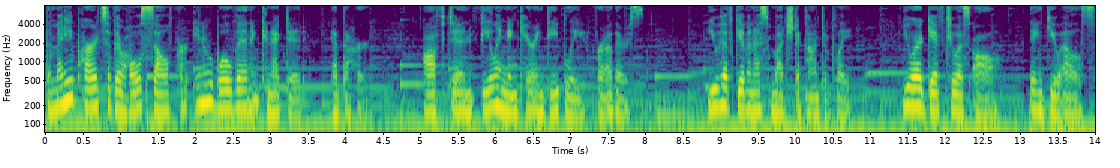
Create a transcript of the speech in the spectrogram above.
The many parts of their whole self are interwoven and connected at the heart, often feeling and caring deeply for others. You have given us much to contemplate. You are a gift to us all Thank you, Els.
